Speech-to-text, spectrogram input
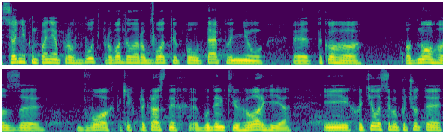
Сьогодні компанія Профбуд проводила роботи по утепленню е, такого одного з двох таких прекрасних будинків Георгія. І хотілося б почути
